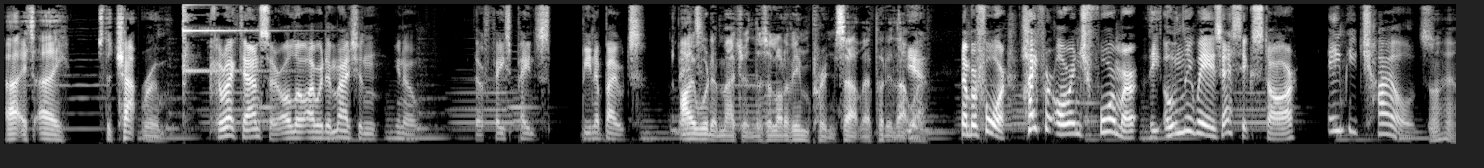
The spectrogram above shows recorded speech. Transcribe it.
Uh, it's A. It's the chat room. Correct answer, although I would imagine, you know, their face paint's been about. I would imagine there's a lot of imprints out there. Put it that Yeah. way. Number four, Hyper Orange former The Only Way is Essex star, Amy Childs. Oh yeah.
